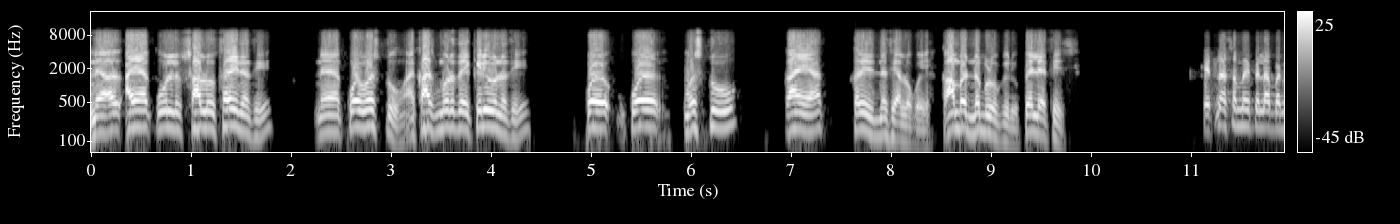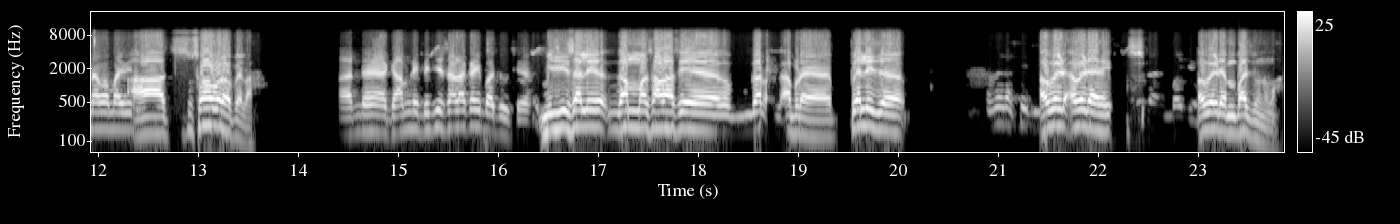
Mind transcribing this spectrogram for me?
ને અહીંયા કુલ ચાલુ થઈ નથી. ને કોઈ વસ્તુ ખાસ મુહૂર્તે કર્યું નથી. કોઈ કોઈ વસ્તુ કાંઈ કરી જ નથી આ લોકોએ. કામ જ નબળું કર્યું, પહેલેથી જ. કેટલા સમય પહેલા બનાવવામાં આવી? આ સો વર્ષ પહેલા. અને ગામની બીજી શાળા કઈ બાજુ છે? બીજી શાળી ગામમાં શાળા છે આપણે પેલી જ અવેડ અવેડે અવેડે બાજુમાં.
